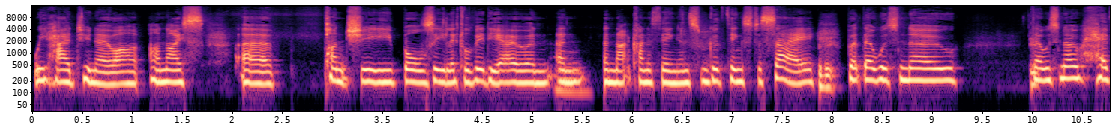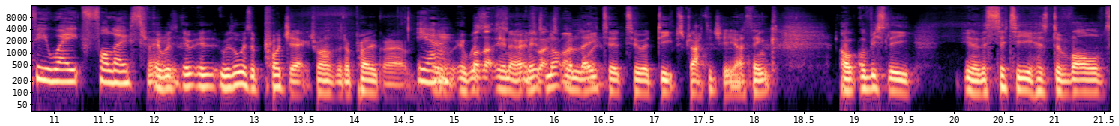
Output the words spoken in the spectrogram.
we had, you know, our, our nice, uh, punchy, ballsy little video and, and, mm. and that kind of thing and some good things to say, but there was no there was no heavyweight follow through. It was it, it was always a project rather than a program. Yeah. it, it was Well, you know, and it's not to my point. related to a deep strategy. I think obviously, you know, the city has devolved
